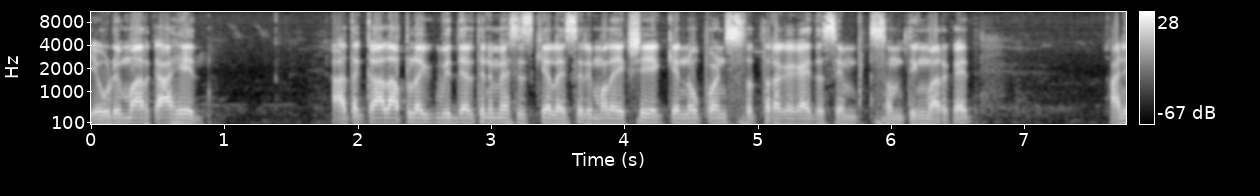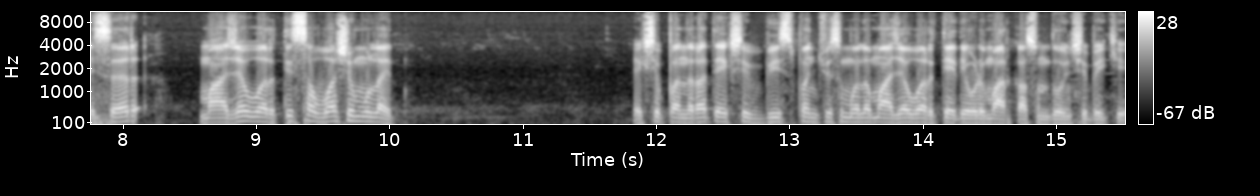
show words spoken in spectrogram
एवढे मार्क आहेत. आता काल आपला एक विद्यार्थ्याने मेसेज केला आहे सर मला एकशे एक्क्याण्णव पॉईंट सतरा का काय तर सेम समथिंग मार्क आहेत. आणि सर माझ्यावरती सव्वाशे मुलं आहेत. एकशे पंधरा ते एकशे वीस पंचवीस मुलं माझ्यावरती आहेत एवढे मार्क असून दोनशेपैकी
